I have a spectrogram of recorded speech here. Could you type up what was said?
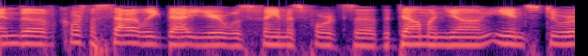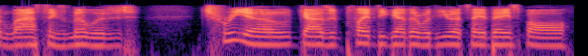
And uh, of course, the Sally League that year was famous for its uh, the Delmon Young, Ian Stewart, Lastings Milledge trio, guys who played together with USA Baseball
